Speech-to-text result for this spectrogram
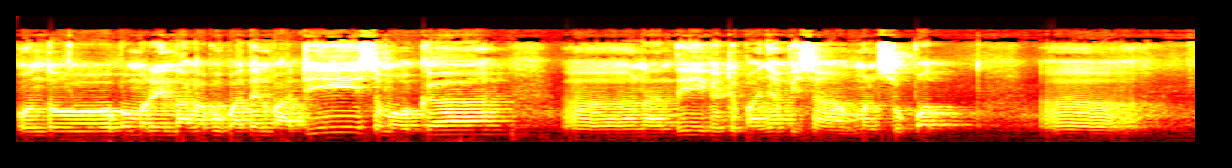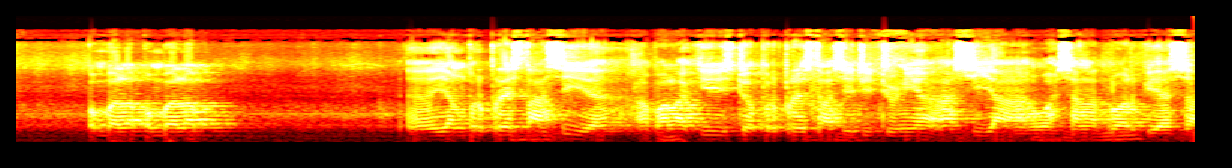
untuk pemerintah Kabupaten Padi semoga eh, nanti ke depannya bisa mensupport eh, pembalap-pembalap yang berprestasi ya, apalagi sudah berprestasi di dunia Asia, wah sangat luar biasa.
